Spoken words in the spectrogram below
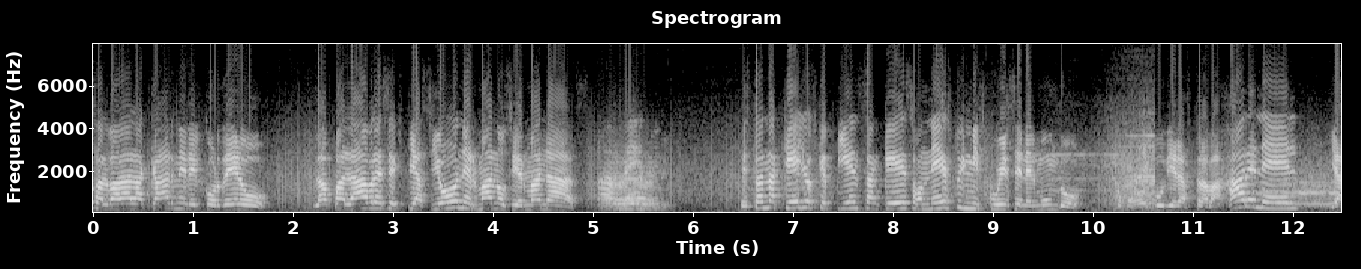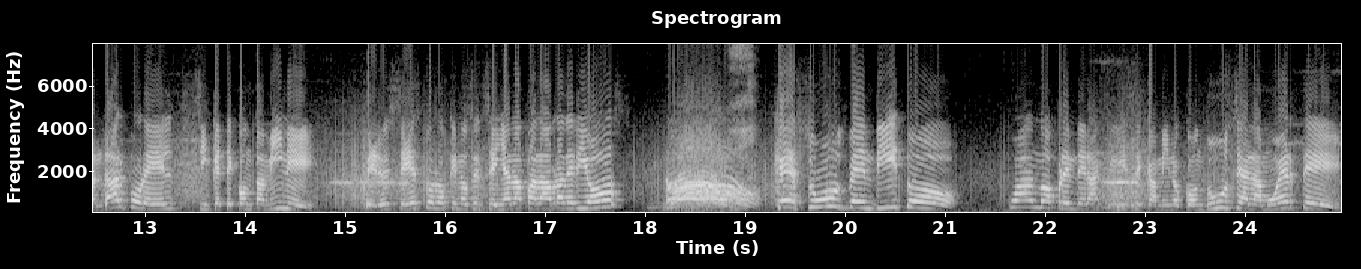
Salvará la carne del cordero. La palabra es expiación, hermanos y hermanas. Amén. Están aquellos que piensan que es honesto inmiscuirse en el mundo, como si pudieras trabajar en él y andar por él sin que te contamine. ¿Pero es esto lo que nos enseña la palabra de Dios? ¡No! ¡Jesús bendito! ¿Cuándo aprenderán que este camino conduce a la muerte?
